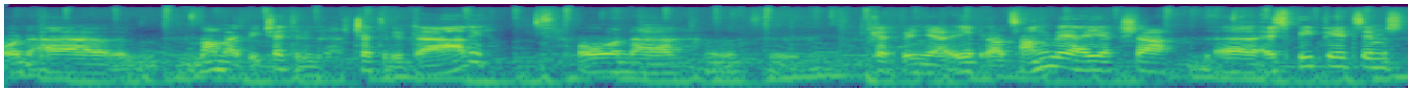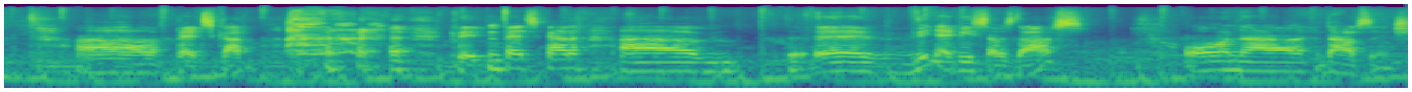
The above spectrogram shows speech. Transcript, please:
Un, uh, mammai bija četri, četri dēli. Un, kad viņa iebrauca Anglijā iekšā, es biju piedzimis pēc kara, krietni pēc kara. Viņai bija savs dārzs un dārziņš.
